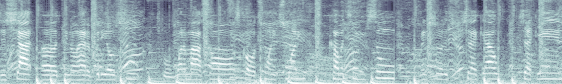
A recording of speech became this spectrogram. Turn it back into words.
just shot, uh, you know, had a video shoot for one of my songs called 2020. Coming to you soon. Make sure that you check out, check in.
